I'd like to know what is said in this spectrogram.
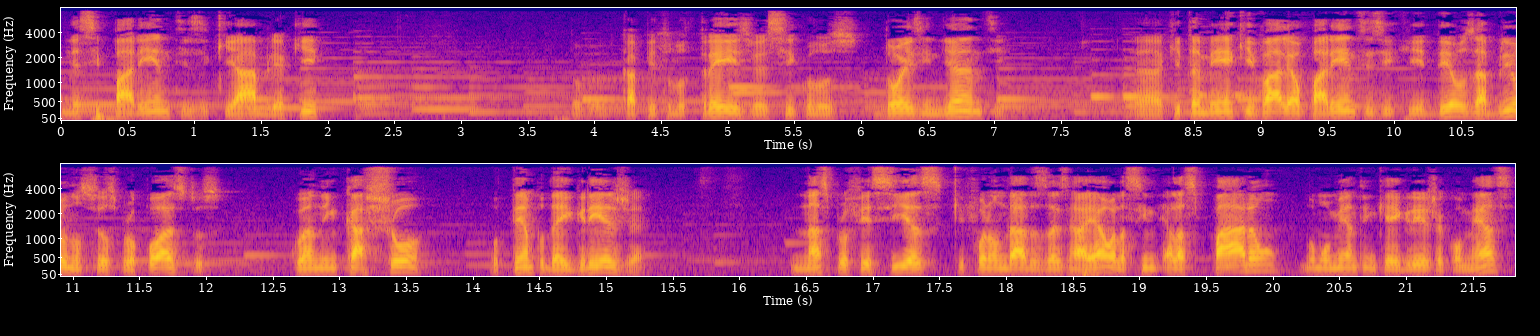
Nesse parêntese que abre aqui, do capítulo 3, versículos 2 em diante, uh, que também equivale ao parêntese que Deus abriu nos seus propósitos quando encaixou o tempo da igreja nas profecias que foram dadas a Israel, elas, elas param no momento em que a igreja começa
